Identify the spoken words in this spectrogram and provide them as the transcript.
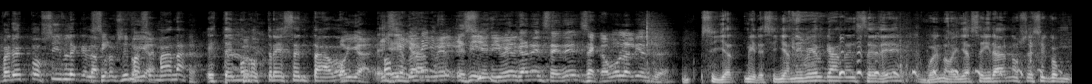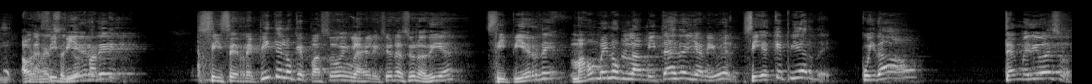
pero es posible que la Sí, próxima oiga. semana estemos los tres sentados. Oiga, y Eh, si habla- Yanivel, y si sí. Yanivel gana en CD, se acabó la alianza. Si ya, mire, si Yanivel gana en CD, bueno, ella se irá, no sé si con, Ahora, con el si señor Martí- pierde, si se repite lo que pasó en las elecciones hace unos días, si pierde, más o menos la mitad es de Yanivel. Si es que pierde, cuidado. ¿Te han medido eso?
